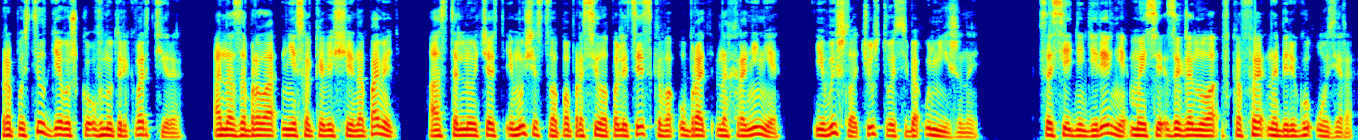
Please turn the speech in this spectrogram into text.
пропустил девушку внутрь квартиры. Она забрала несколько вещей на память, а остальную часть имущества попросила полицейского убрать на хранение и вышла, чувствуя себя униженной. В соседней деревне Месси заглянула в кафе на берегу озера.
